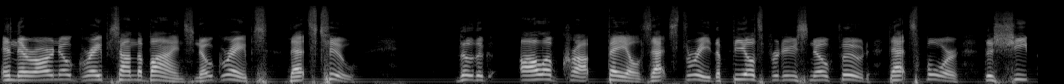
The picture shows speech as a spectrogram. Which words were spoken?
And there are no grapes on the vines. No grapes. That's two. Though the olive crop fails. That's three. The fields produce no food. That's four. The sheep,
